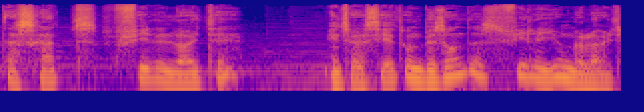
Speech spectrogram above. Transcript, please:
Das hat viele Leute interessiert und besonders viele junge Leute.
